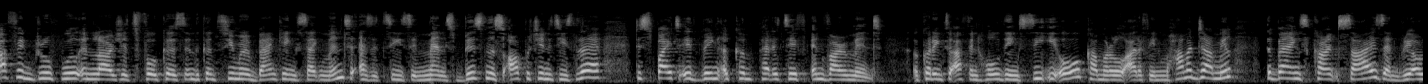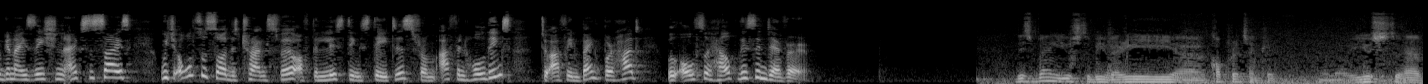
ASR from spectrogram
Affin Group will enlarge its focus in the consumer banking segment as it sees immense business opportunities there despite it being a competitive environment. According to Affin Holdings CEO Kamarul Arifin Muhammad Jamil, the bank's current size and reorganization exercise, which also saw the transfer of the listing status from Affin Holdings to Affin Bank Berhad, will also help this endeavor. This bank used to be very uh, corporate-centric. You know, it used to have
